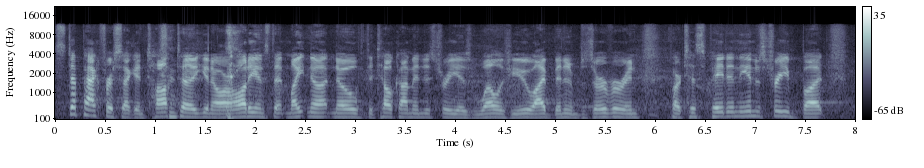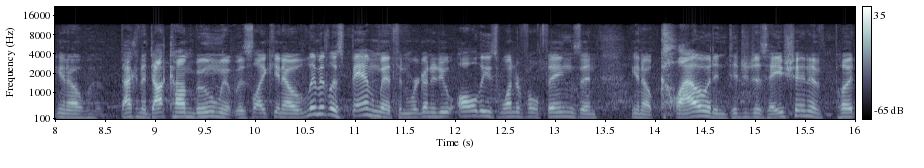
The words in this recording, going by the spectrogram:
step back for a second. Talk to you know our audience that might not know the telecom industry as well as you. I've been an observer and participated in the industry, but you know, back in the dot-com boom, it was like you know limitless bandwidth, and we're going to do all these wonderful things, and you know, cloud and digitization have put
